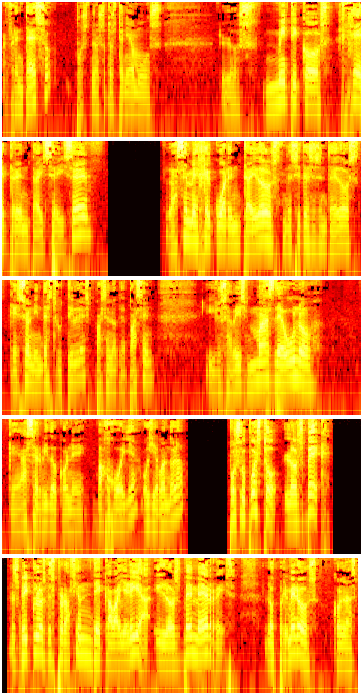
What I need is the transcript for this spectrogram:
Frente a eso, pues nosotros teníamos los míticos G36E, las MG42 de 762 que son indestructibles, pasen lo que pasen, y lo sabéis, más de uno que ha servido con eh, bajo ella o llevándola. Por supuesto, los BEC, los vehículos de exploración de caballería y los BMRs, los primeros con las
